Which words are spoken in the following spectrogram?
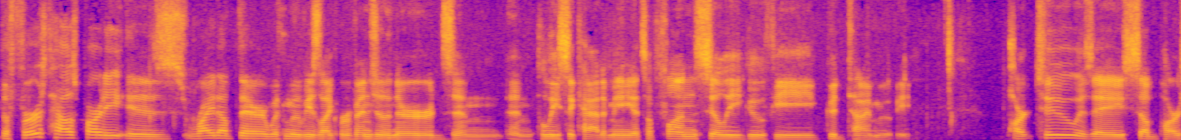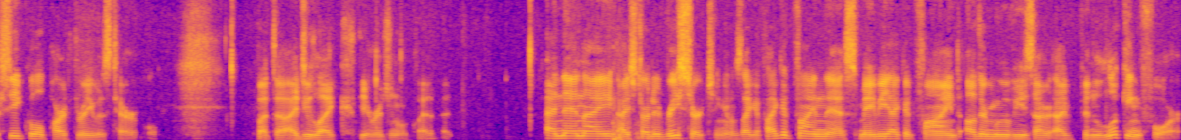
The first House Party is right up there with movies like Revenge of the Nerds and and Police Academy. It's a fun, silly, goofy, good time movie. Part two is a subpar sequel. Part three was terrible, but uh, I do like the original quite a bit. And then I, I started researching. I was like, if I could find this, maybe I could find other movies I, I've been looking for.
